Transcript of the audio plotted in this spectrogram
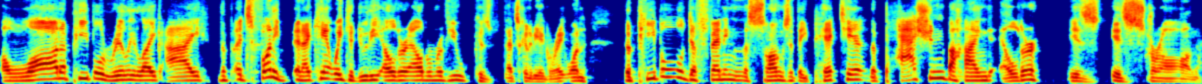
a lot of people really like I. The, it's funny, and I can't wait to do the Elder album review because that's going to be a great one. The people defending the songs that they picked here, the passion behind Elder is is strong,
